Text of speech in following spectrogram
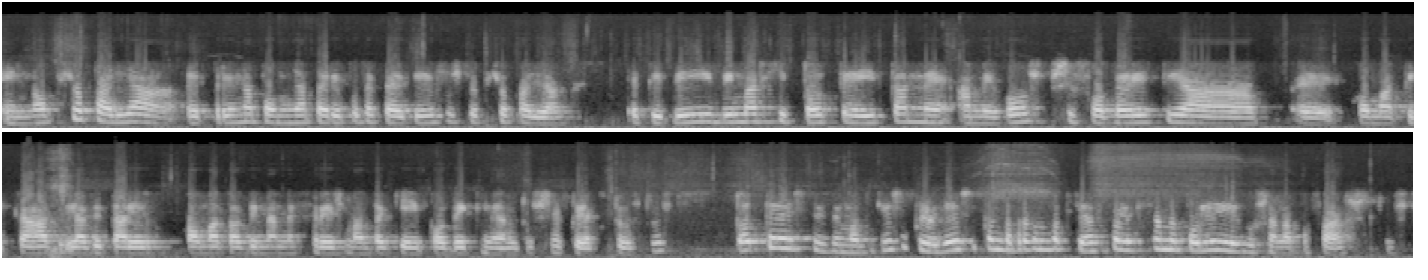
ενώ πιο παλιά, ε, πριν από μια περίπου δεκαετία, ίσως και πιο παλιά, επειδή οι δήμαρχοι τότε ήταν αμυγός ψηφοδέλτια ε, κομματικά, δηλαδή τα κόμματα δίνανε χρήσματα και υποδείκνυαν τους εκλεκτούς τους, τότε στις δημοτικές εκλογές ήταν τα πράγματα πιο εύκολα και είχαμε πολύ λίγους αναποφάσεις τους.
